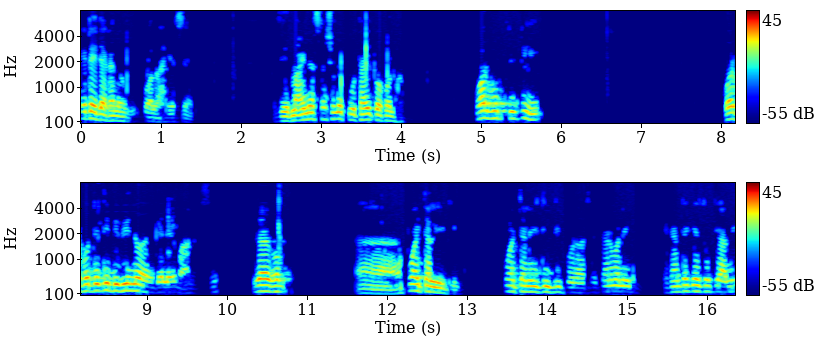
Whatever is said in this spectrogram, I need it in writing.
এটাই দেখানো বলা হয়েছে। যে মাইনাস আসলে কোথায় কখন হবে? পরবর্তীতে পরবর্তীতে বিভিন্ন অ্যাঙ্গেলের মান আছে। যেরকম পঁয়তাল্লিশ ডিগ্রি পঁয়তাল্লিশ ডিগ্রি করে আছে। তার মানে এখান থেকে যদি আমি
